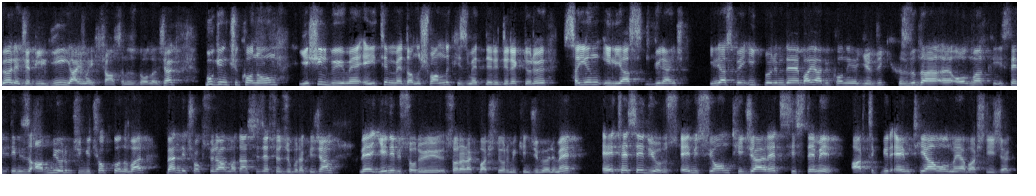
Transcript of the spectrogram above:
Böylece bilgiyi yayma şansınız da olacak. Bugünkü konuğum Yeşil Büyüme Eğitim ve Danışmanlık Hizmetleri Direktörü Sayın İlyas Gülenç. İlyas Bey ilk bölümde bayağı bir konuya girdik. Hızlı da e, olmak istediğinizi anlıyorum çünkü çok konu var. Ben de çok süre almadan size sözü bırakacağım ve yeni bir soruyu sorarak başlıyorum ikinci bölüme. ETS diyoruz. Emisyon Ticaret Sistemi artık bir emtia olmaya başlayacak.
